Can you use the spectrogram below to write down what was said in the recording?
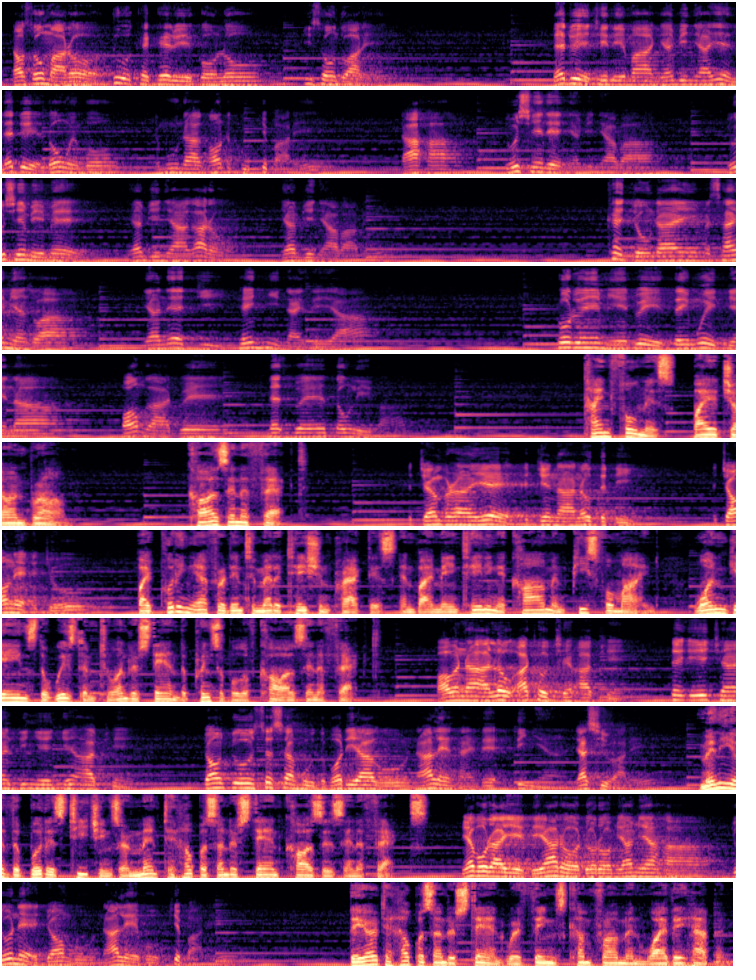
နောက်ဆုံးမှာတော့သူ့အခက်အခဲတွေအကုန်လုံးပြီးဆုံးသွားတယ်လက်တွေ့အခြေအနေမှာဉာဏ်ပညာရဲ့လက်တွေ့အသုံးဝင်ပုံနမူနာကောင်းတစ်ခုဖြစ်ပါတယ်ဒါဟာရိုးရှင်းတဲ့ဉာဏ်ပညာပါရိုးရှင်းပေမဲ့ဉာဏ်ပညာကတော့ဉာဏ်ပညာပါပဲ ခက်ကြုံတိုင်းမဆိုင်မြန်စွာညာနဲ့ကြည်ထိမ့်ညှိနိုင်စေရာထိုးတွင်မြင်တွေ့တိမ်မွေ့ကျင်နာပေါင်းကာတွဲလက်ဆွဲသုံးလေပါ Kindfulness by John Brahm. Cause and effect. အကြံပရံရဲ့အကျဉ်းနာနုတ္တိအကြောင်းနဲ့အကျိုး By putting effort into meditation practice and by maintaining a calm and peaceful mind, one gains the wisdom to understand the principle of cause and effect. ဘာဝနာအလုပ်အထုတ်ခြင်းအပြင်စိတ်အေးချမ်းတည်ငြိမ်ခြင်းအပြင် ကြောင်းကျိုးဆက်ဆက်မှုသဘောတရားကိုနားလည်နိုင်တဲ့အသိဉာဏ်ရရှိပါတယ် Many of the Buddha's teachings are meant to help us understand causes and effects. မြတ်ဗုဒ္ဓရဲ့တရားတော်တော်တော်များများဟာကျိုးနဲ့အကြောင်းကိုနားလည်ဖို့ဖြစ်ပါတယ် They are to help us understand where things come from and why they happen.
